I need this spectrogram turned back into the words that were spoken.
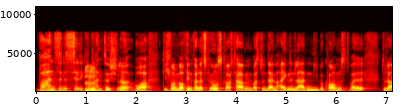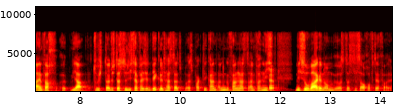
Wahnsinn, das ist ja gigantisch, mhm. ne? Boah, dich wollen wir auf jeden Fall als Führungskraft haben, was du in deinem eigenen Laden nie bekommst, weil du da einfach, äh, ja, durch, dadurch, dass du dich da vielleicht entwickelt hast, als, als Praktikant angefangen hast, einfach nicht, ja. nicht so wahrgenommen wirst. Das ist auch oft der Fall.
